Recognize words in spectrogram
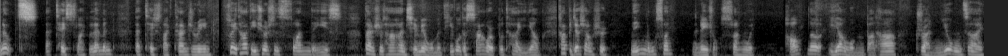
notes that taste like lemon, that taste like tangerine. 所以它的确是酸的意思，但是它和前面我们提过的 sour 不太一样，它比较像是柠檬酸的那种酸味。好，那一样我们把它转用在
